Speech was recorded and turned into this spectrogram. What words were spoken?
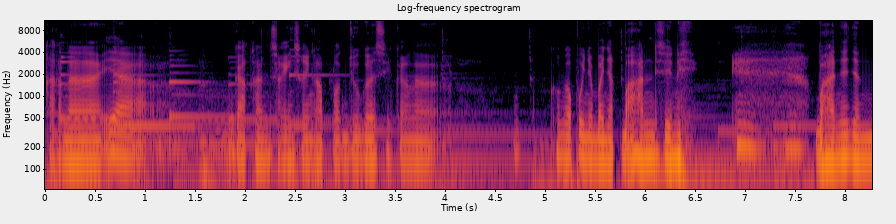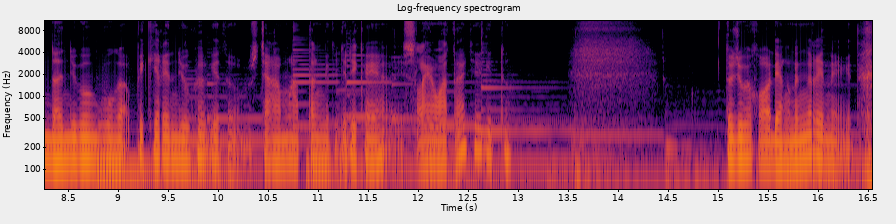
Karena ya nggak akan sering-sering upload juga sih karena gue nggak punya banyak bahan di sini. Bahannya dan juga gue nggak pikirin juga gitu secara matang gitu. Jadi kayak selewat aja gitu. Itu juga kalau ada yang dengerin ya gitu.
